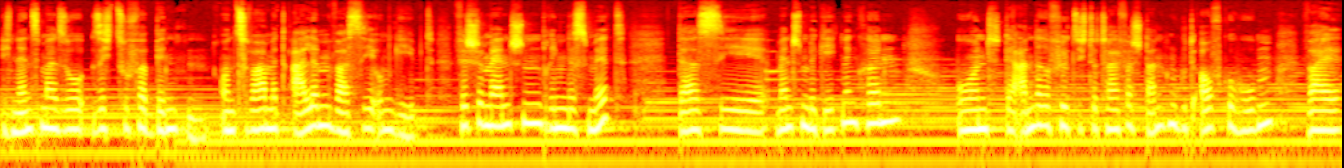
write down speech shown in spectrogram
ich nenne es mal so, sich zu verbinden. Und zwar mit allem, was sie umgibt. Fischemenschen bringen das mit, dass sie Menschen begegnen können und der andere fühlt sich total verstanden, gut aufgehoben, weil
